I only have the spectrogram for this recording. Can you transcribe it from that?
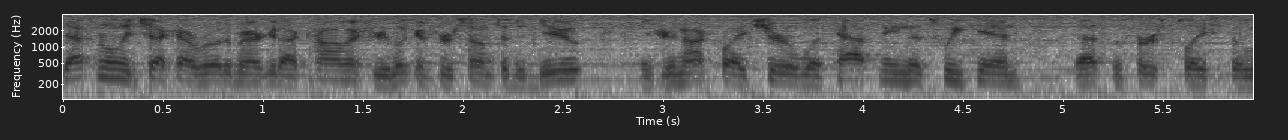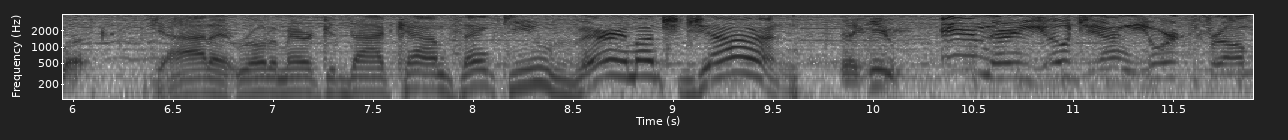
definitely check out roadamerica.com if you're looking for something to do. If you're not quite sure what's happening this weekend, that's the first place to look. Got it. RoadAmerica.com. Thank you very much, John. Thank you. And there you go, John Ewert from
